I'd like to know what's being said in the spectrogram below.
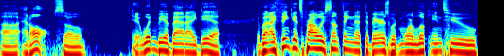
uh, at all. So it wouldn't be a bad idea, but I think it's probably something that the Bears would more look into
